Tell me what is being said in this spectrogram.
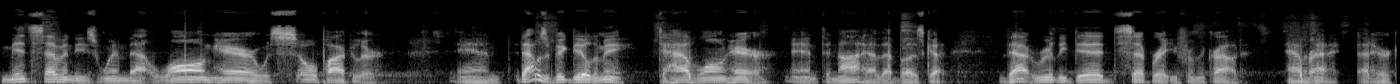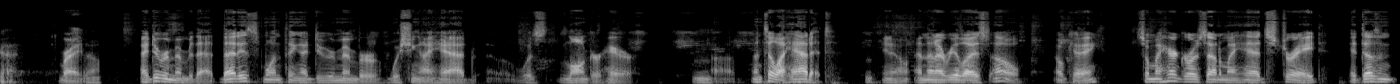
mid 70s when that long hair was so popular. And that was a big deal to me to have long hair and to not have that buzz cut. That really did separate you from the crowd, having right. that, that haircut. Right. So. I do remember that. That is one thing I do remember wishing I had was longer hair. Mm. Uh, until I had it, you know, and then I realized, oh, okay. So my hair grows out of my head straight. It doesn't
